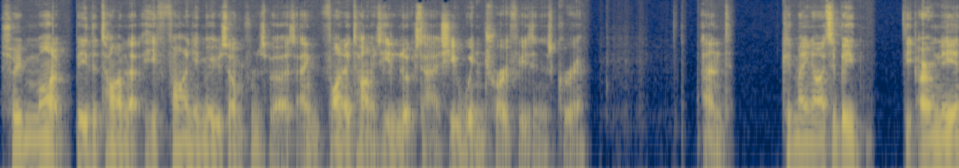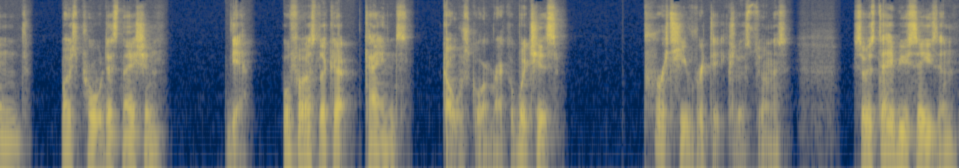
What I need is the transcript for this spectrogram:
So he might be the time that he finally moves on from Spurs and finally times he looks to actually win trophies in his career. And could Man United be the only and most probable destination? Yeah. We'll first look at Kane's goal scoring record, which is pretty ridiculous to be honest. So his debut season,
